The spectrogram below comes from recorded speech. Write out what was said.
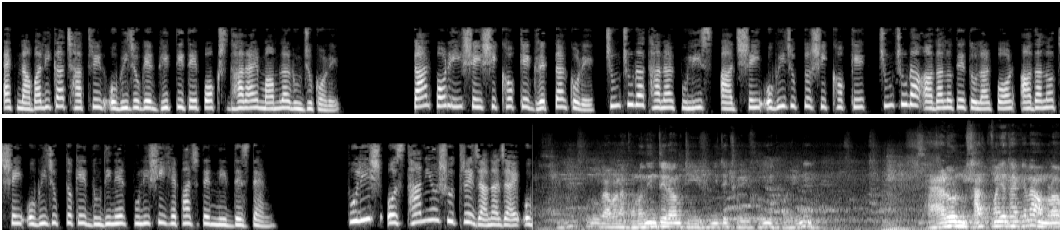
এক নাবালিকা ছাত্রীর অভিযোগের ভিত্তিতে পক্স ধারায় মামলা রুজু করে। তারপরেই সেই শিক্ষককে গ্রেপ্তার করে চুঁচুড়া থানার পুলিশ আজ সেই অভিযুক্ত শিক্ষককে চুঁচুড়া আদালতে তোলার পর আদালত সেই অভিযুক্তকে দুদিনের পুলিশি হেফাজতের নির্দেশ দেন। পুলিশ ও স্থানীয় সূত্রে জানা যায় কোনোদিন তো এরকম ছড়ি ফুড়ি হয়নি। সাত পাঁচে থাকে না, আমরাও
